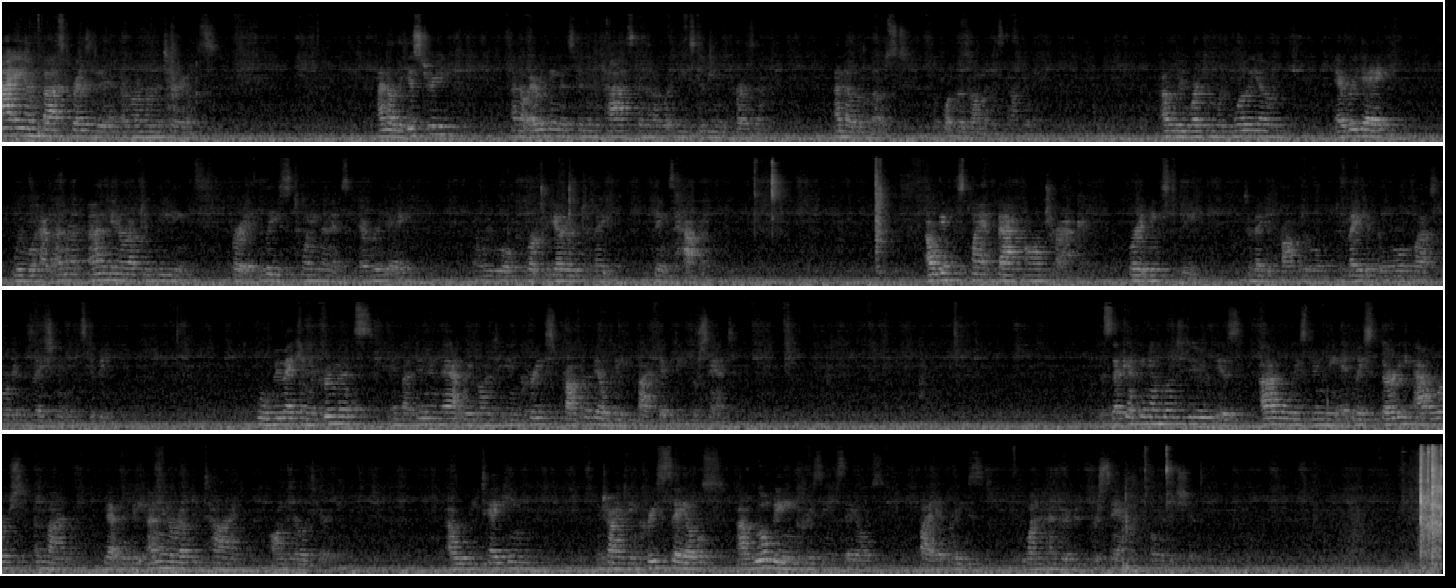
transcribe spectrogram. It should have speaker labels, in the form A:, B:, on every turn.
A: I am vice president of Rumber Materials. I know the history, I know everything that's been in the past, and I know what needs to be in the present. I know the most of what goes on with this company. I will be working with William every day. We will have un- uninterrupted meetings for at least twenty minutes every day, and we will work together to make things happen. I will get this plant back on track where it needs to be, to make it profitable, to make it the world-class organization it needs to be. We'll be making improvements, and by doing that, we're going to increase profitability by fifty percent. The second thing I'm going to do is I will be spending at least thirty hours a month that will be uninterrupted I will be taking and trying to increase sales. I will be increasing sales by at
